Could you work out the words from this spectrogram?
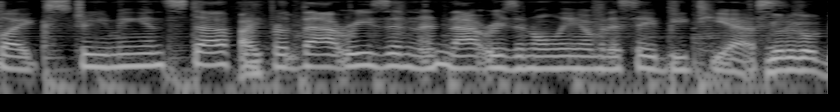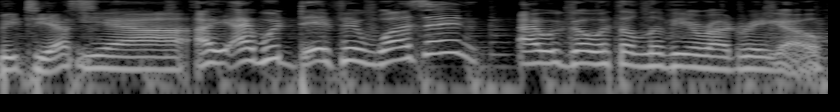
like streaming and stuff. And I- for that reason and that reason only, I'm going to say BTS. You gonna go with BTS? Yeah, I, I would if it wasn't, I would go with Olivia Rodrigo.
